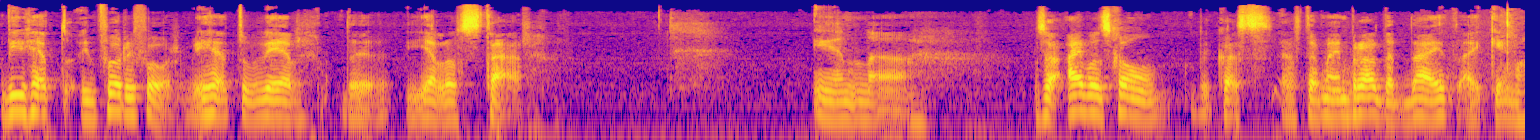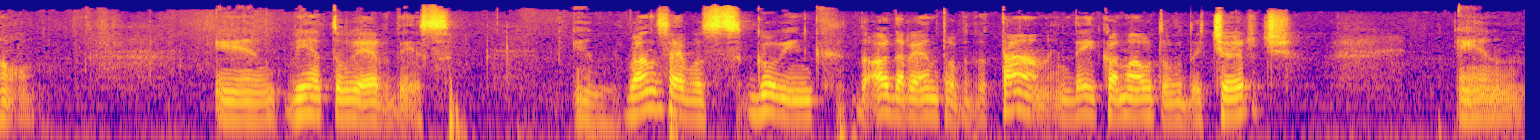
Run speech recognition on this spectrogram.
we had to, in 44, we had to wear the yellow star. And uh, so I was home because after my brother died, I came home. And we had to wear this. And once I was going the other end of the town, and they come out of the church, and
